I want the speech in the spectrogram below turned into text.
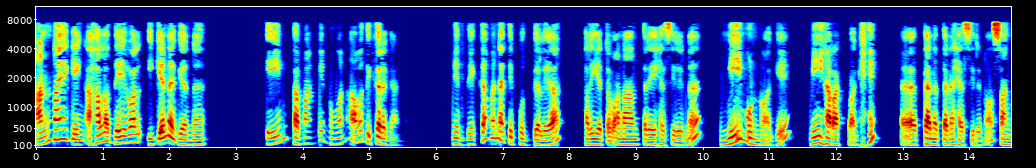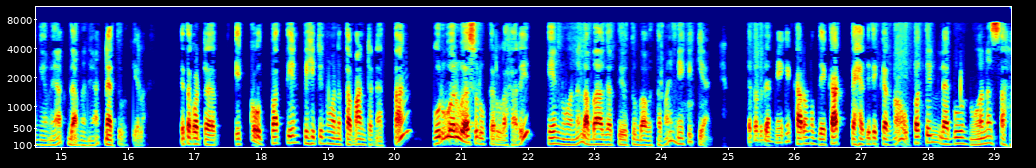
අන් අයගෙන් අහලා දේවල් ඉගෙනගෙන ඒන් තමන්ගේ නුවණ අවදි කරගන්න. මේ දෙකම නැති පුද්ගලයා හරියට වනාන්තරයේ හැසිරෙන මීමුන් වගේ මීහරක් වගේ තන තන හැසිරෙනවා සංයමයක් දමනයක් නැතුව කියලා. එතකොට එක්ක උත්පත්තියෙන් පිහිටි නුවණ Tamanට නැත්තම් ගුරුවරු ඇසුරු කරලා හරි ඒ නුවණ ලබාගත යුතු බව තමයි මේක කියන්නේ. එතකොට දැන් මේකේ කරුණු දෙකක් පැහැදිලි කරනවා උපතින් ලැබූ නුවණ සහ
